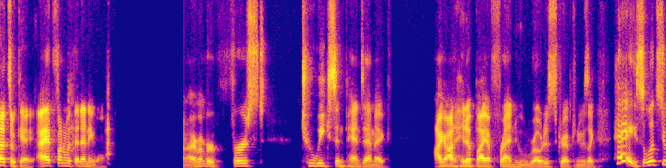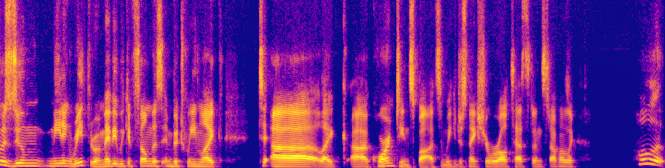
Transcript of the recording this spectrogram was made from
that's okay. I had fun with it anyway. I remember first two weeks in pandemic, I got hit up by a friend who wrote a script and he was like, "Hey, so let's do a Zoom meeting read through, and maybe we could film this in between like, t- uh, like uh, quarantine spots, and we could just make sure we're all tested and stuff." I was like, "Hold,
